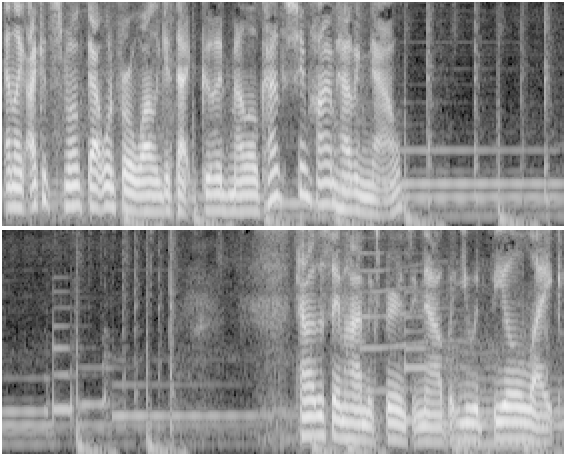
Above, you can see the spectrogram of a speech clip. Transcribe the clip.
And like, I could smoke that one for a while and get that good mellow, kind of the same high I'm having now kind of the same high I'm experiencing now, but you would feel like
